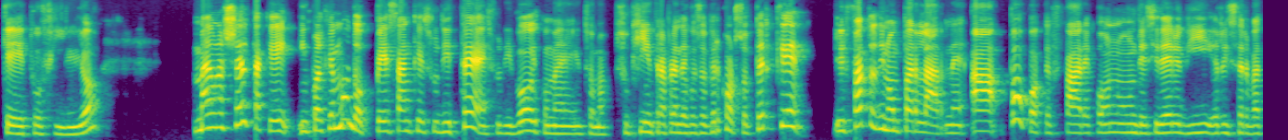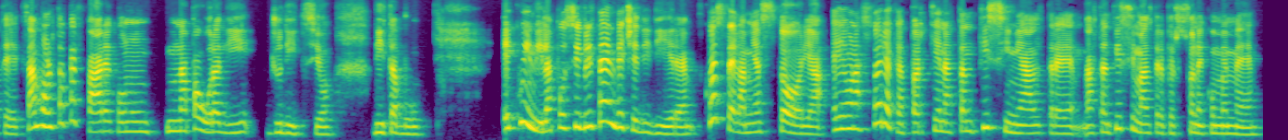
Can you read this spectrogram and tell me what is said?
che è tuo figlio, ma è una scelta che in qualche modo pesa anche su di te, su di voi, come insomma su chi intraprende questo percorso, perché il fatto di non parlarne ha poco a che fare con un desiderio di riservatezza, ha molto a che fare con un, una paura di giudizio, di tabù. E quindi la possibilità invece di dire questa è la mia storia, è una storia che appartiene a, tantissime altre, a tantissime altre persone come me.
